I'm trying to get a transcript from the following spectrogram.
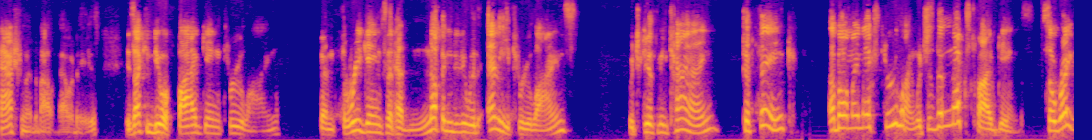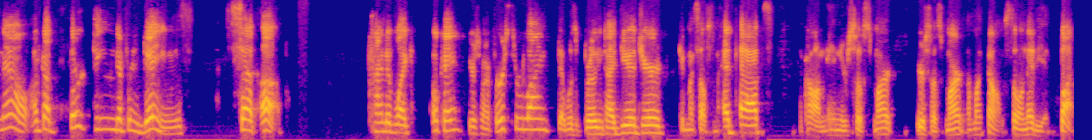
passionate about nowadays is I can do a five game through line, then three games that have nothing to do with any through lines, which gives me time to think about my next through line, which is the next five games. So right now I've got 13 different games set up. Kind of like, okay, here's my first through line. That was a brilliant idea, Jared. Give myself some head pats. Like, oh man, you're so smart. You're so smart. I'm like, no, I'm still an idiot. But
